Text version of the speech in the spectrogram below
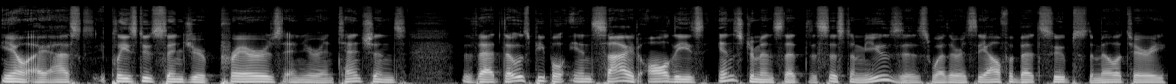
you know, I ask, please do send your prayers and your intentions that those people inside all these instruments that the system uses, whether it's the alphabet soups, the military,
